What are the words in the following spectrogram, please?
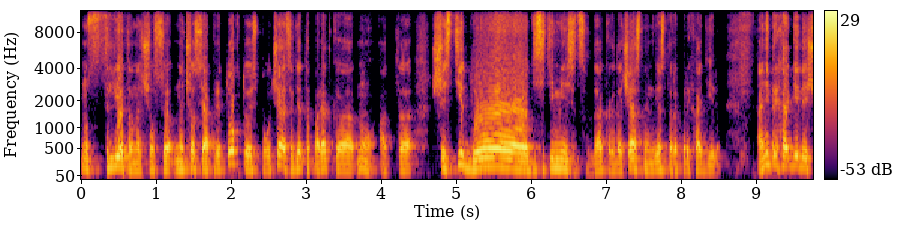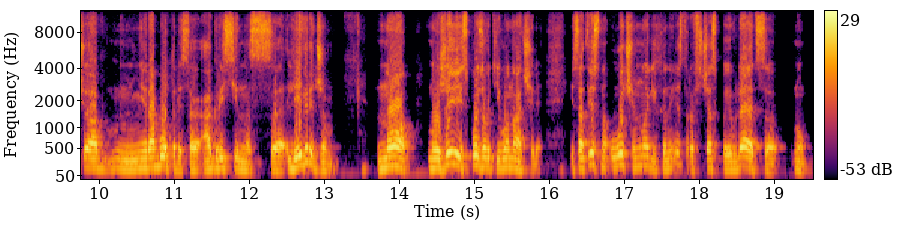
ну, с лета начался, начался приток, то есть получается где-то порядка ну, от 6 до 10 месяцев, да, когда частные инвесторы приходили. Они приходили еще, не работали агрессивно с левериджем, но, но уже использовать его начали. И, соответственно, у очень многих инвесторов сейчас появляется ну,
